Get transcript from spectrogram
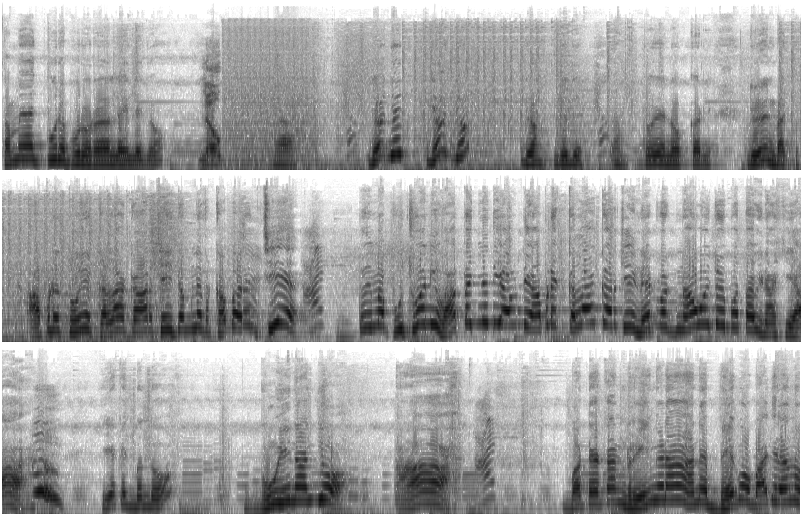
તમે આજ પૂરેપૂરો રહ લઈ લેજો. હા. જો જો જો જો. જો જોજો તો એ નોક કરી જોયું ને બાકી? આપણે તો એ કલાકાર છે એ તમને ખબર જ છે. તો એમાં પૂછવાની વાત જ નથી આવતી. આપણે કલાકાર છે નેટવર્ક ના હોય તો પતાવી નાખીએ. હા. એક જ બંદો. ભૂહી નાખજો. હા બટેકાન રીંગણા અને ભેગો બાજરાનો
